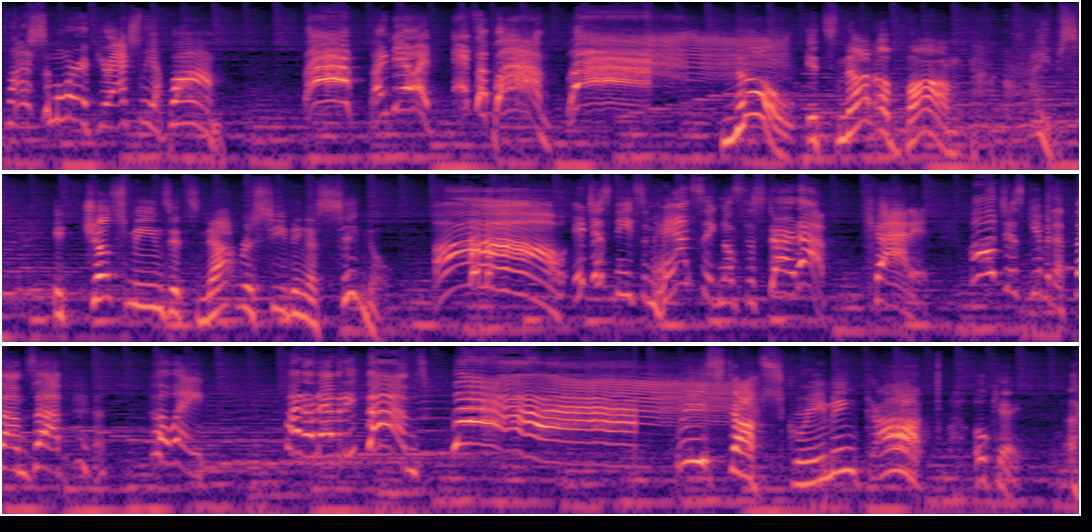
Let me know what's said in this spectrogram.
Flash some more if you're actually a bomb. Ah! I knew it! It's a bomb! Ah! No, it's not a bomb. Cripes. It just means it's not receiving a signal. Oh! It just needs some hand signals to start up. Got it. I'll just give it a thumbs up. Oh wait, I don't have any thumbs! Ah! Please stop screaming. God. Okay. uh,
